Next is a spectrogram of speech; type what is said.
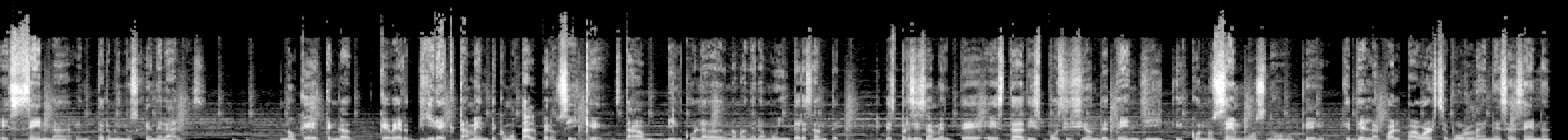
escena en términos generales, no que tenga que ver directamente como tal, pero sí que está vinculada de una manera muy interesante, es precisamente esta disposición de Denji que conocemos, ¿no? Que, de la cual Power se burla en esa escena,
